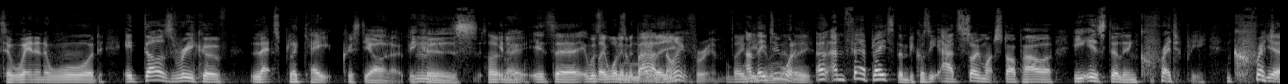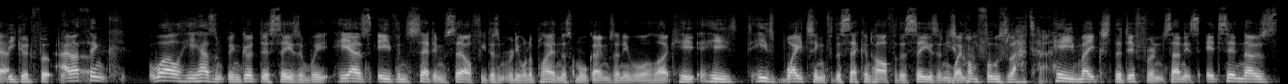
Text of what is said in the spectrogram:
to win an award, it does reek of let's placate Cristiano because you know it's a it was, it was a bad night for him, They and they do want it. And, and fair play to them because he adds so much star power. He is still an incredibly, incredibly good footballer. And I think, well, he hasn't been good this season. We, he has even said himself he doesn't really want to play in the small games anymore. Like he, he he's waiting for the second half of the season he's when gone full Zlatan. he makes the difference, and it's it's in those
